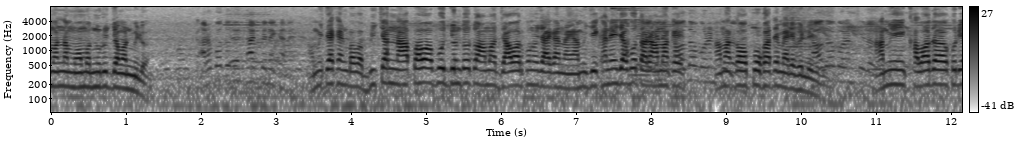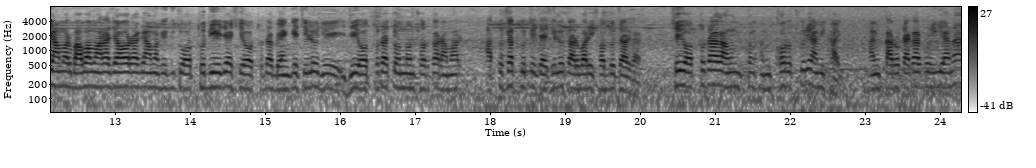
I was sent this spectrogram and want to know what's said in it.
আমার নাম মোহাম্মদ নুরুজ্জামান মিলন। আরও কতদিন থাকবেন এখানে? আমি দেখেন বাবা বিচার না পাওয়া পর্যন্ত তো আমার যাওয়ার কোনো জায়গা নাই। আমি যেখানেই যাব তারা আমাকে আমাকে কীভাবে? মেরে ফেলে? আমি খাওয়া দাওয়া করি আমার বাবা মারা যাওয়ার আগে আমাকে কিছু অর্থ দিয়ে যায়। সেই অর্থটা ব্যাংকে ছিল যে যে অর্থটা চন্দন সরকার আমার আত্মসাৎ করতে চাইছিল তার বাড়ি সদ্যচারঘাট। সেই অর্থটা আমি আমি খরচ করে আমি খাই। আমি কারও টাকার পর ইয়া না।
